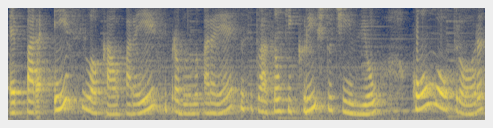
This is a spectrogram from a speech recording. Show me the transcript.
É para esse local, para esse problema, para essa situação que Cristo te enviou, como outrora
